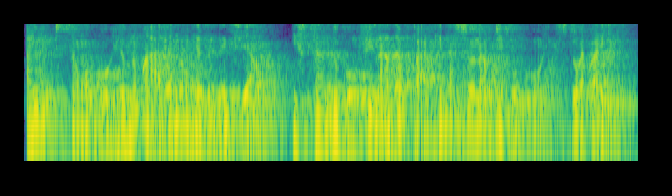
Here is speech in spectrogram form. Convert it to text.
A erupção ocorreu numa área não residencial, estando confinada ao Parque Nacional de Vulcões do Havaí.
